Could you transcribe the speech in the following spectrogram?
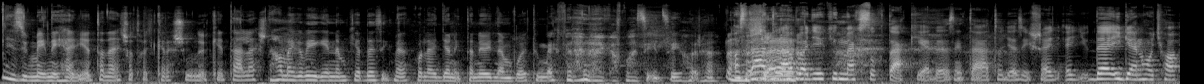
Nézzük még néhány ilyen tanácsot, hogy keresünk nőként állást. Ha meg a végén nem kérdezik meg, akkor lehet gyanítani, hogy nem voltunk megfelelőek a pozícióra. Azt általában egyébként meg szokták kérdezni, tehát hogy ez is egy, egy... De igen, hogyha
